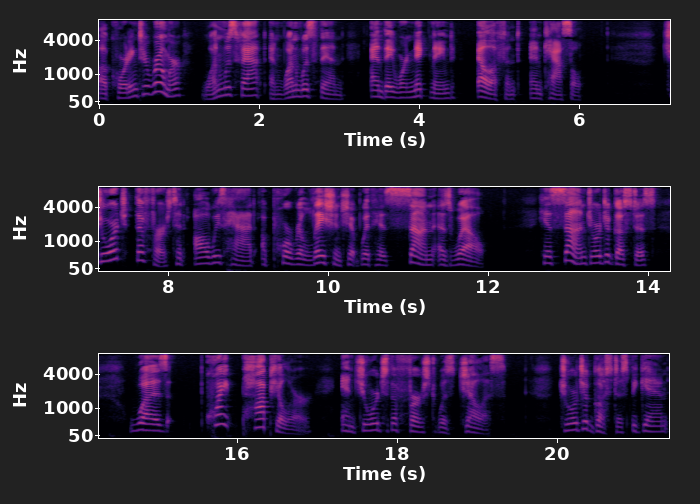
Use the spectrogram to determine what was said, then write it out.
According to rumor, one was fat and one was thin, and they were nicknamed Elephant and Castle. George I had always had a poor relationship with his son as well. His son, George Augustus, was quite popular, and George I was jealous. George Augustus began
